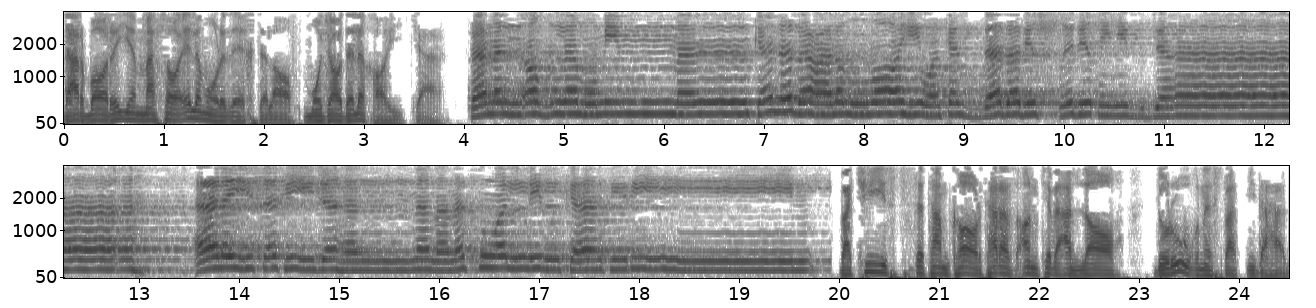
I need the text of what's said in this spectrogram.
درباره مسائل مورد اختلاف مجادله خواهید کرد. فمن أظلم ممن كذب على الله وكذب بالصدق إذ جاءه أليس في جهنم مثوى للكافرين و کیست ستمکارتر از آن که به الله دروغ نسبت می‌دهد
